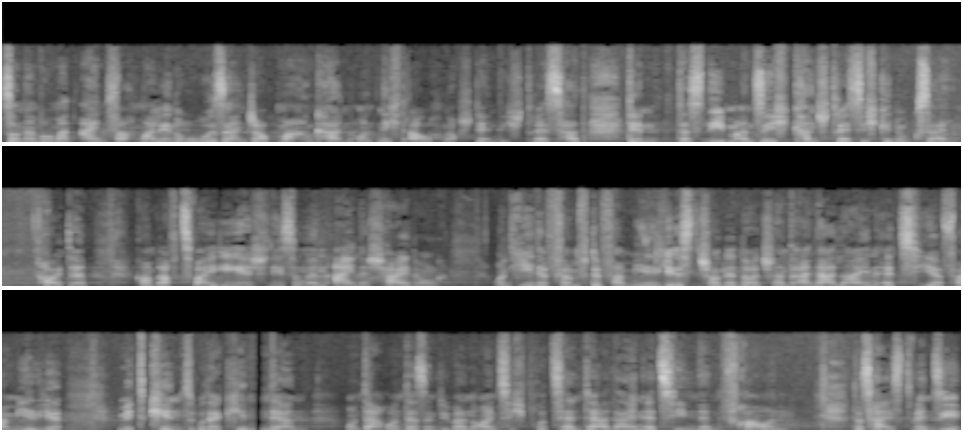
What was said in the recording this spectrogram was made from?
sondern wo man einfach mal in Ruhe seinen Job machen kann und nicht auch noch ständig Stress hat. Denn das Leben an sich kann stressig genug sein. Heute kommt auf zwei Eheschließungen eine Scheidung und jede fünfte Familie ist schon in Deutschland eine Alleinerzieherfamilie mit Kind oder Kindern und darunter sind über 90 Prozent der alleinerziehenden Frauen. Das heißt, wenn Sie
